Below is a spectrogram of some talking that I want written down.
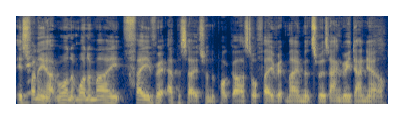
it's funny one, one of my favorite episodes from the podcast or favorite moments was angry danielle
